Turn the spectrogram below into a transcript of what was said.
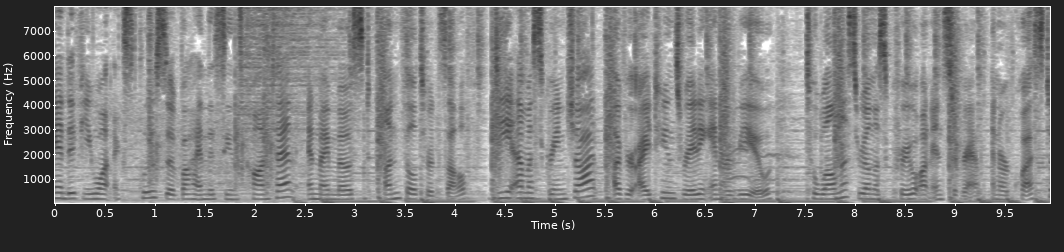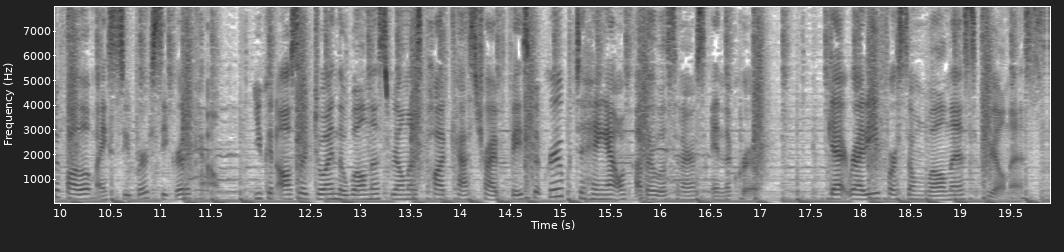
And if you want exclusive behind the scenes content and my most unfiltered self, DM a screenshot of your iTunes rating and review to Wellness Realness Crew on Instagram and request to follow my super secret account. You can also join the Wellness Realness Podcast Tribe Facebook group to hang out with other listeners in the crew. Get ready for some wellness realness.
